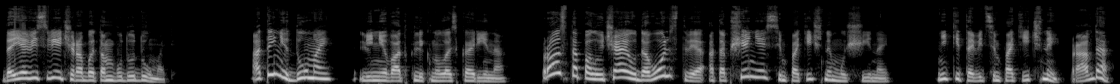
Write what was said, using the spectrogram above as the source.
Да я весь вечер об этом буду думать. А ты не думай, лениво откликнулась Карина. Просто получаю удовольствие от общения с симпатичным мужчиной. Никита ведь симпатичный, правда?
